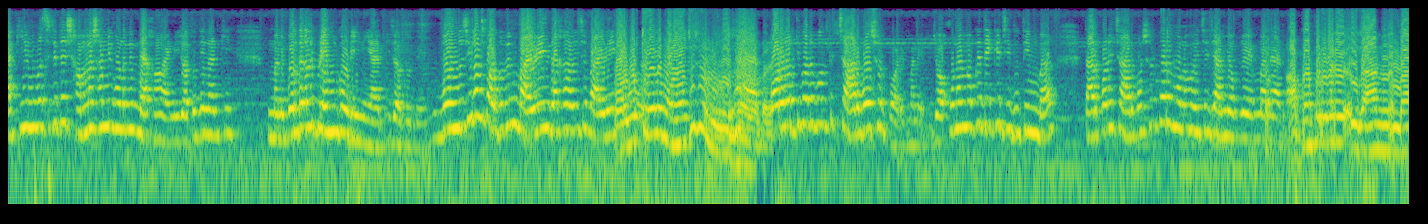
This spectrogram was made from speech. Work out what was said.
এক ইউনিভার্সিটিতে সামনাসামনি কোনোদিন দেখা হয়নি যতদিন আর কি মানে বলতে গেলে প্রেম করিনি আর কি যতদিন। বন্ধু ছিলাম ততদিন বাইরেই দেখা হয়েছে বাইরেই পরবর্তীকালে মনে হ্যাঁ। পরবর্তীকালে বলতে চার বছর পরে মানে যখন আমি ওকে দেখেছি দু তিনবার তারপরে চার বছর পরে মনে হয়েছে যে আমি ওকে মানে আপনার পরিবারে এই গান বা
